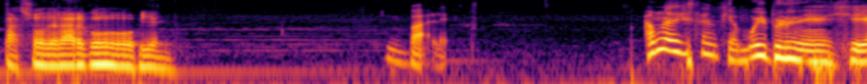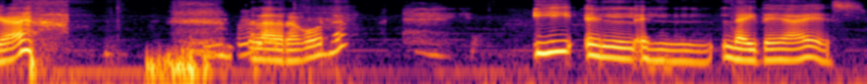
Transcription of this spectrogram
pasó de largo bien. Vale. A una distancia muy prudencial de la dragona. Y el- el- la idea es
